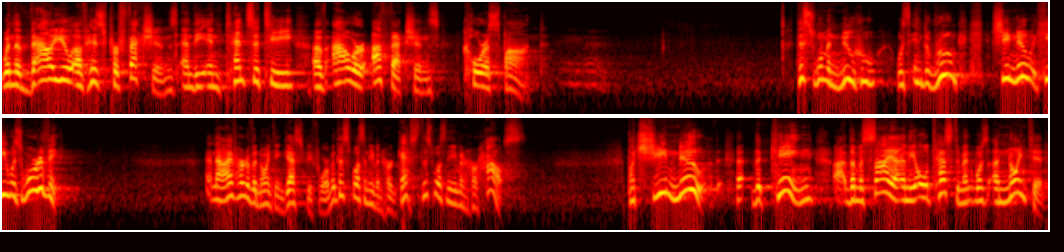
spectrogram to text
When the value of his perfections and the intensity of our affections correspond. This woman knew who was in the room. She knew he was worthy. Now, I've heard of anointing guests before, but this wasn't even her guest. This wasn't even her house. But she knew the king, uh, the Messiah in the Old Testament, was anointed.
